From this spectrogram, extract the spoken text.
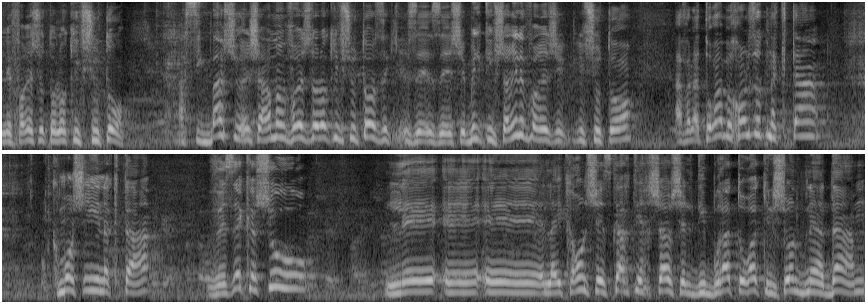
לפרש אותו לא כפשוטו. הסיבה שהרמב"ם מפרש אותו לא כפשוטו זה, זה, זה שבלתי אפשרי לפרש כפשוטו, אבל התורה בכל זאת נקטה כמו שהיא נקטה, וזה קשור ל, אה, אה, לעיקרון שהזכרתי עכשיו של דיברה תורה כלשון בני אדם,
